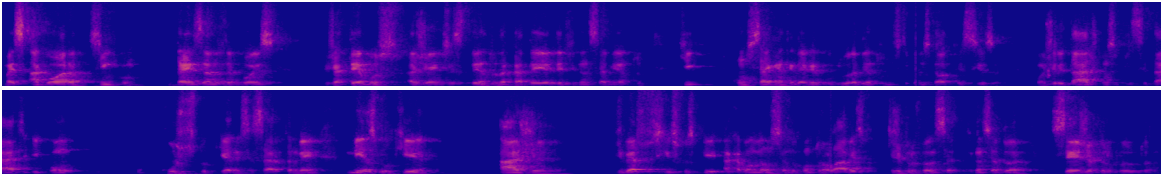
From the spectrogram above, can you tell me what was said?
Mas agora, cinco, dez anos depois, já temos agentes dentro da cadeia de financiamento que conseguem atender a agricultura dentro dos termos que ela precisa, com agilidade, com simplicidade e com o custo que é necessário também, mesmo que haja diversos riscos que acabam não sendo controláveis, seja pelo financiador, seja pelo produtor.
